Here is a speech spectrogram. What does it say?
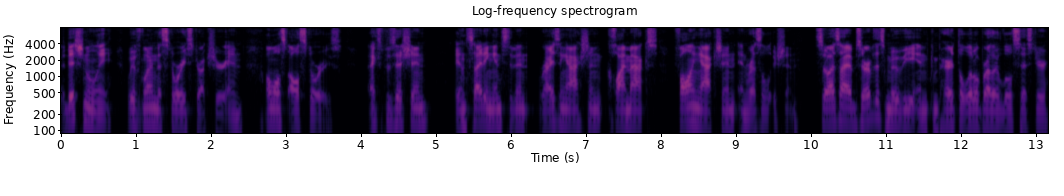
Additionally, we have learned the story structure in almost all stories exposition, inciting incident, rising action, climax, falling action, and resolution. So, as I observed this movie and compared it to Little Brother, Little Sister,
